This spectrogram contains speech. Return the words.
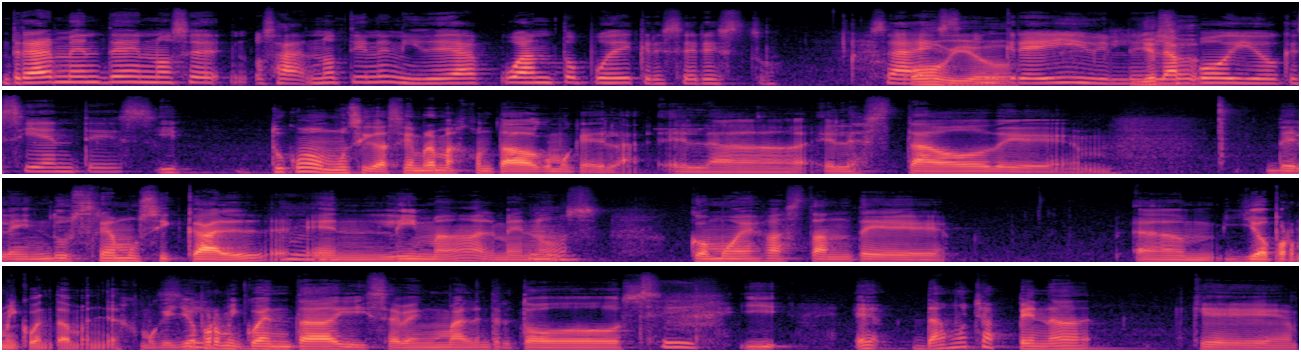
realmente no sé, o sea, no tienen idea cuánto puede crecer esto. O sea, Obvio. es increíble el apoyo que sientes. Y tú como música siempre me has contado como que la- el, la- el estado de, de la industria musical Ujú. en Lima, al menos, como es bastante em, yo por mi cuenta, man. Como que yo por mi cuenta y se ven mal entre todos. Sí, Y eh, da mucha pena que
